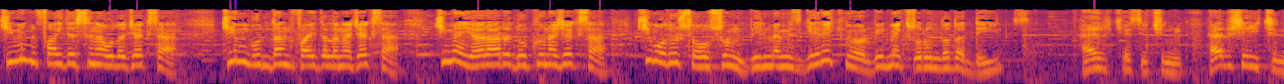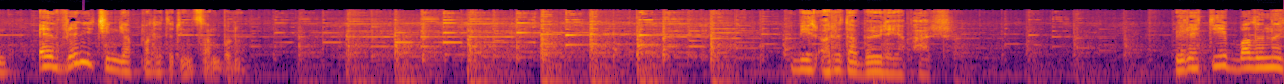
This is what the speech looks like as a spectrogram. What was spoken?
kimin faydasına olacaksa, kim bundan faydalanacaksa, kime yararı dokunacaksa, kim olursa olsun bilmemiz gerekmiyor, bilmek zorunda da değiliz. Herkes için, her şey için, evren için yapmalıdır insan bunu. Bir arı da böyle yapar. Ürettiği balını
